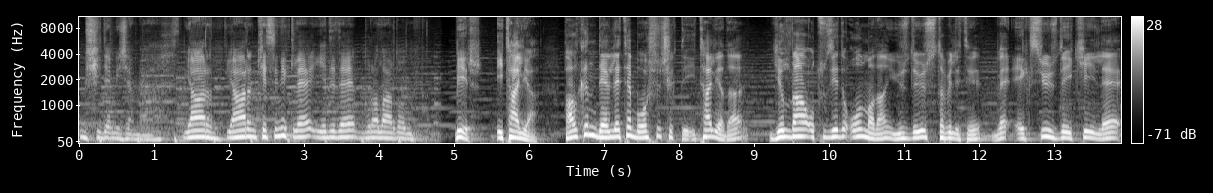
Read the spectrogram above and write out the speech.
bir şey demeyeceğim ya. Yarın, yarın kesinlikle 7'de buralarda olun. 1. İtalya. Halkın devlete borçlu çıktığı İtalya'da yıl daha 37 olmadan %100 stability ve eksi %2 ile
